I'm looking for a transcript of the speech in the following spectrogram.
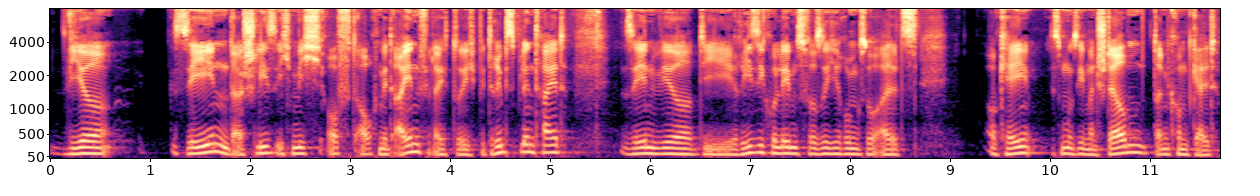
Wir sehen, da schließe ich mich oft auch mit ein, vielleicht durch Betriebsblindheit, sehen wir die Risikolebensversicherung so als, okay, es muss jemand sterben, dann kommt Geld.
